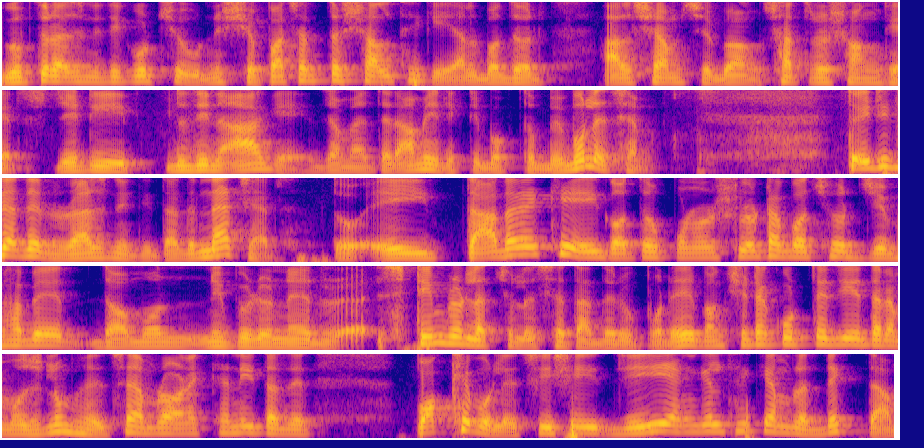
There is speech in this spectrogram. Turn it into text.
গুপ্ত রাজনীতি করছে উনিশশো পঁচাত্তর সাল থেকে আলবদর আল শামস এবং ছাত্র সংঘের, যেটি দুদিন আগে জামায়াতের আমির একটি বক্তব্যে বলেছেন। তো এটি তাদের রাজনীতি, তাদের ন্যাচার তো এই তাদেরকে গত পনেরো ষোলোটা বছর যেভাবে দমন নিপীড়নের স্টিম রোলার চলেছে তাদের উপরে এবং সেটা করতে গিয়ে তারা মজলুম হয়েছে, আমরা অনেকখানি তাদের পক্ষে বলেছি। সেই যেই অ্যাঙ্গেল থেকে আমরা দেখতাম,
